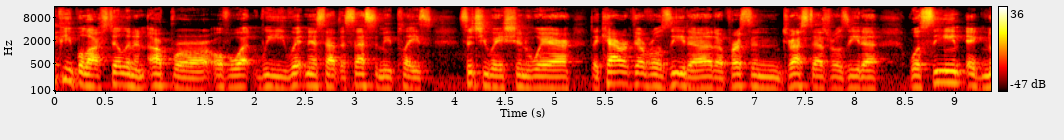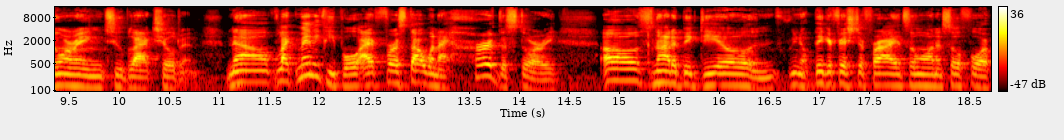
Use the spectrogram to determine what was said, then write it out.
people are still in an uproar over what we witnessed at the Sesame Place situation where the character of Rosita, the person dressed as Rosita, was seen ignoring two black children. Now, like many people, I first thought when I heard the story, oh, it's not a big deal and, you know, bigger fish to fry and so on and so forth.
